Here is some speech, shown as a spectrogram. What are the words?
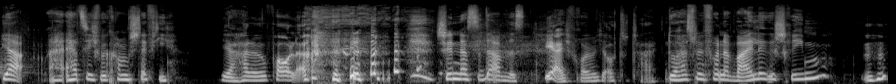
Ja, herzlich willkommen, Steffi. Ja, hallo Paula. Schön, dass du da bist. Ja, ich freue mich auch total. Du hast mir vor einer Weile geschrieben. Mhm.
